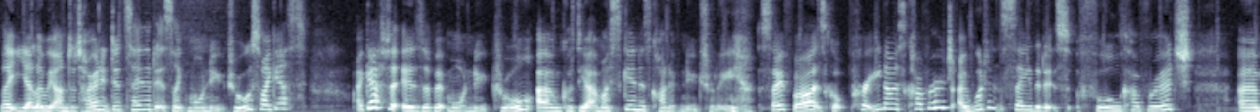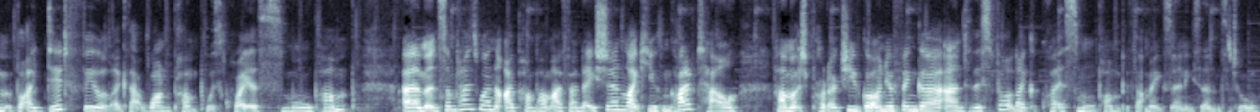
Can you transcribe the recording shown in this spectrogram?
like yellowy undertone. It did say that it's like more neutral, so I guess I guess it is a bit more neutral because um, yeah my skin is kind of neutrally. so far it's got pretty nice coverage. I wouldn't say that it's full coverage um, but I did feel like that one pump was quite a small pump um, and sometimes when I pump out my foundation, like you can kind of tell how much product you've got on your finger and this felt like quite a small pump if that makes any sense at all.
